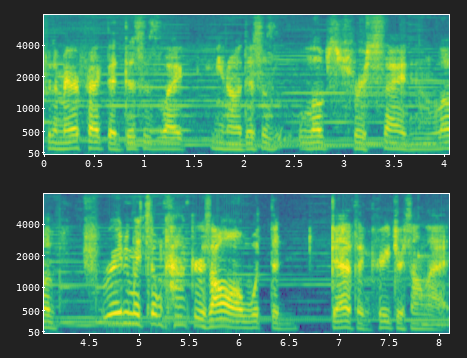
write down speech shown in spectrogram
for the mere fact that this is like, you know, this is love's first sight and love pretty much don't conquers all with the death and creatures on that.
